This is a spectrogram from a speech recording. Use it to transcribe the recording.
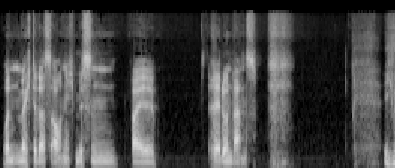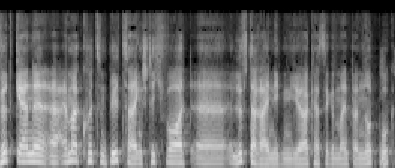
und möchte das auch nicht missen, weil Redundanz. Ich würde gerne äh, einmal kurz ein Bild zeigen. Stichwort äh, Lüfter reinigen, Jörg, hast du gemeint beim Notebook.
